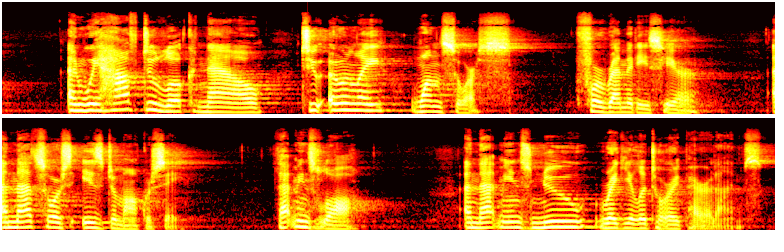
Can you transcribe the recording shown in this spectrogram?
And we have to look now to only one source for remedies here, and that source is democracy. That means law, and that means new regulatory paradigms.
